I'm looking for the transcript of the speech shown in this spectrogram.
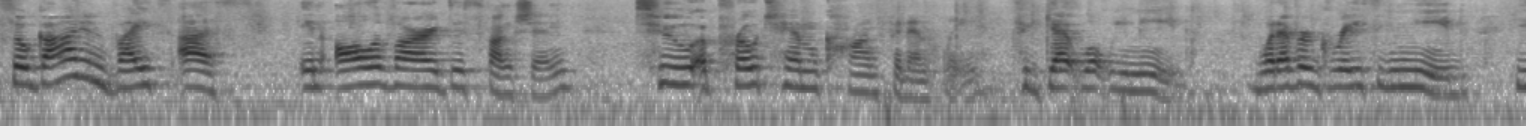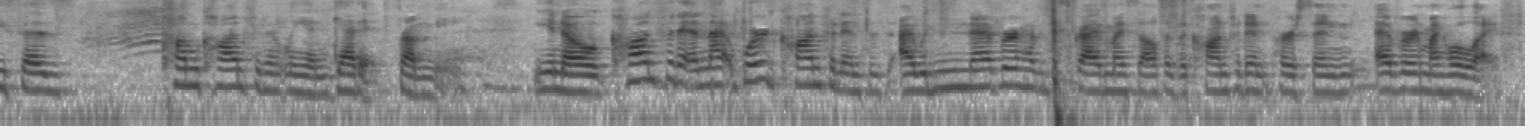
So God invites us in all of our dysfunction to approach Him confidently, to get what we need. Whatever grace you need, He says, come confidently and get it from me. You know, confident, and that word confidence is, I would never have described myself as a confident person ever in my whole life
